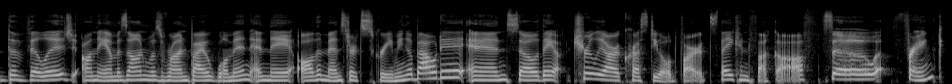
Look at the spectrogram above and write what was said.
the village on the Amazon was run by a woman and they all the men start screaming about it. And so they truly are crusty old farts. They can fuck off. So Frank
